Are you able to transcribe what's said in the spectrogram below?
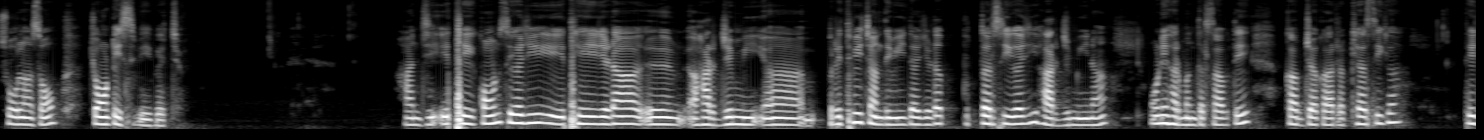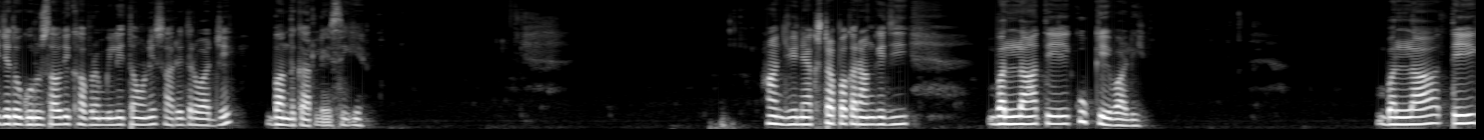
1664 ਈਸਵੀ ਵਿੱਚ। ਹਾਂਜੀ, ਇੱਥੇ ਕੌਣ ਸੀਗਾ ਜੀ? ਇੱਥੇ ਜਿਹੜਾ ਹਰਜਮੀ ਪ੍ਰਿਥਵੀ ਚੰਦ ਜੀ ਦਾ ਜਿਹੜਾ ਪੁੱਤਰ ਸੀਗਾ ਜੀ, ਹਰਜਮੀਨ ਆ ਉਹਨੇ ਹਰਮੰਦਰ ਸਾਹਿਬ ਤੇ ਕਬਜ਼ਾ ਕਰ ਰੱਖਿਆ ਸੀਗਾ ਅਤੇ ਜਦੋਂ ਗੁਰੂ ਸਾਹਿਬ ਦੀ ਖਬਰ ਮਿਲੀ ਤਾਂ ਉਹਨੇ ਸਾਰੇ ਦਰਵਾਜ਼ੇ ਬੰਦ ਕਰ ਲਏ ਸੀਗੇ। ਹਾਂਜੀ ਨੈਕਸਟ ਆਪਾਂ ਕਰਾਂਗੇ ਜੀ ਬੱਲਾ ਅਤੇ ਘੁੱਕੇ ਵਾਲੀ। ਬੱਲਾ ਅਤੇ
